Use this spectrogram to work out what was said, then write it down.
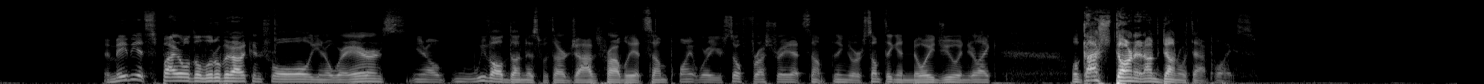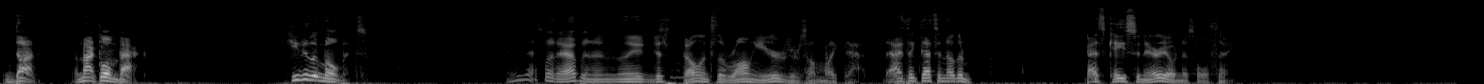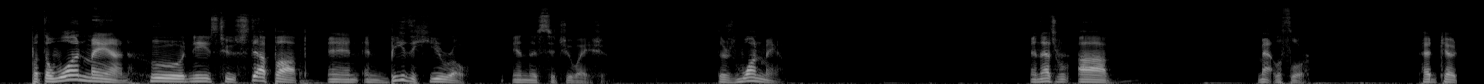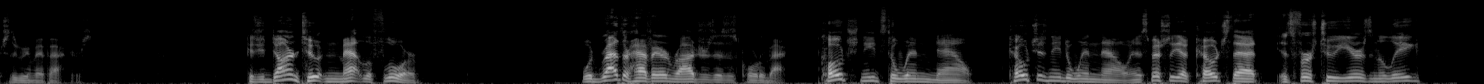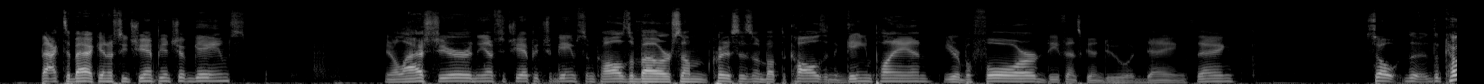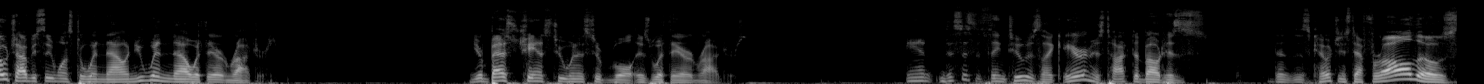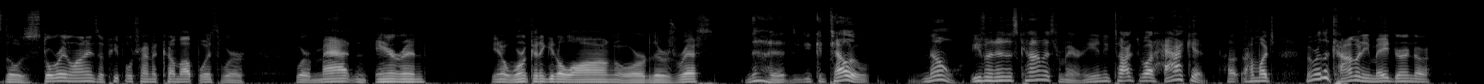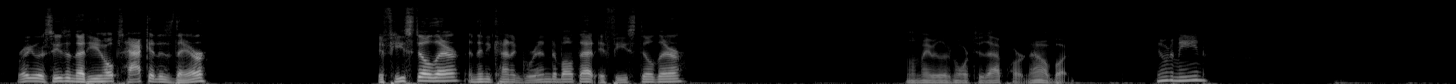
And maybe it spiraled a little bit out of control, you know, where Aaron's, you know, we've all done this with our jobs probably at some point where you're so frustrated at something or something annoyed you and you're like, well, gosh darn it, I'm done with that place. I'm done. I'm not going back. Heat of the moment. Maybe that's what happened and they just fell into the wrong ears or something like that. I think that's another best case scenario in this whole thing. But the one man who needs to step up and, and be the hero in this situation, there's one man. And that's uh, Matt LaFleur, head coach of the Green Bay Packers. Because you darn tootin' Matt LaFleur would rather have Aaron Rodgers as his quarterback. Coach needs to win now. Coaches need to win now. And especially a coach that his first two years in the league – back to back NFC championship games. You know, last year in the NFC championship game, some calls about or some criticism about the calls and the game plan. Year before, defense to do a dang thing. So the the coach obviously wants to win now, and you win now with Aaron Rodgers. Your best chance to win a Super Bowl is with Aaron Rodgers. And this is the thing too is like Aaron has talked about his this coaching staff for all those those storylines of people trying to come up with where where Matt and Aaron, you know, weren't going to get along or there was rifts. No, you could tell. No, even in his comments from Aaron, and he talked about Hackett. How, how much? Remember the comment he made during the regular season that he hopes Hackett is there. If he's still there, and then he kind of grinned about that. If he's still there, well, maybe there's more to that part now, but you know what I mean?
